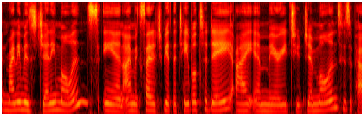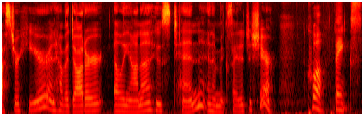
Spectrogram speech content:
And my name is Jenny Mullins, and I'm excited to be at the table today. I am married to Jim Mullins, who's a pastor here, and have a daughter, Eliana, who's 10, and I'm excited to share. Cool, thanks.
